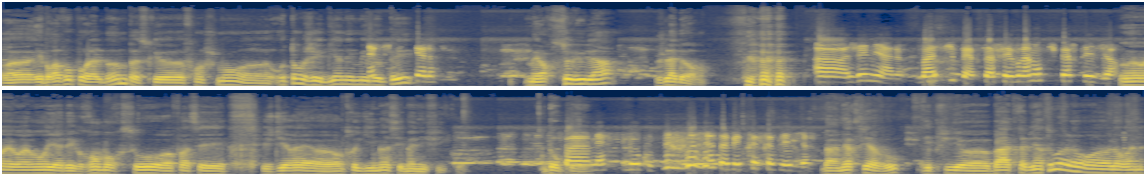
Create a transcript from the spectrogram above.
Euh, et bravo pour l'album parce que franchement, euh, autant j'ai bien aimé le P, mais alors celui-là, je l'adore. Ah, génial. Bah super, ça fait vraiment super plaisir. Ouais, ouais, vraiment, il y a des grands morceaux. Enfin, c'est, je dirais, euh, entre guillemets, c'est magnifique. Donc, bah, merci beaucoup. ça fait très très plaisir. Bah, merci à vous. Et puis, bah, à très bientôt alors, Lorraine.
